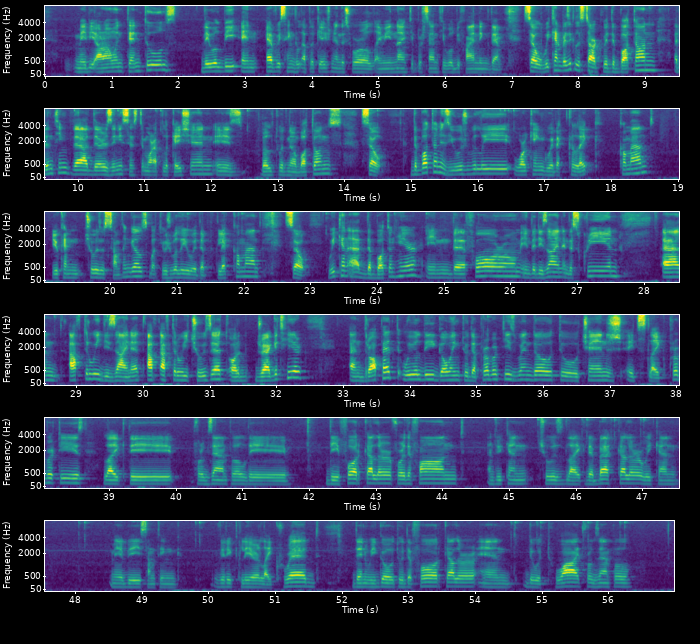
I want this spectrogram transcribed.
maybe around 10 tools they will be in every single application in this world. I mean 90 percent you will be finding them. So we can basically start with the button. I don't think that there is any system or application is built with no buttons. So the button is usually working with a click command. You can choose something else but usually with a click command. So we can add the button here in the forum in the design in the screen. And after we design it after we choose it or drag it here and drop it we will be going to the properties window to change its like properties like the for example the the fore color for the font. And we can choose like the back color. We can maybe something very clear like red then we go to the fore color and do it white for example.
